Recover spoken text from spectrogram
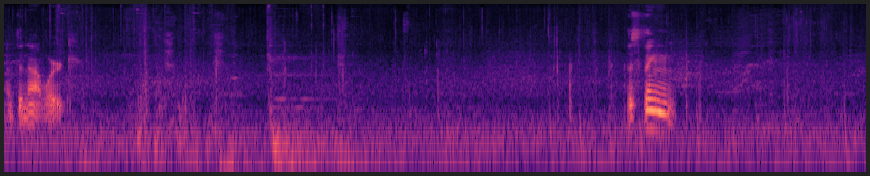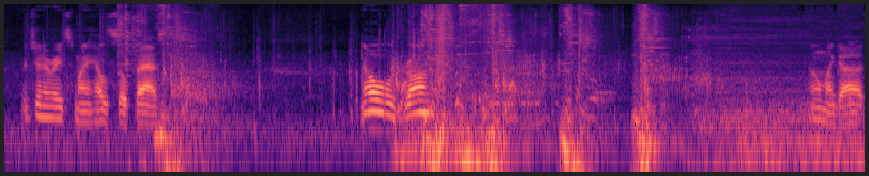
That did not work. This thing regenerates my health so fast. No, wrong. Oh my god.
